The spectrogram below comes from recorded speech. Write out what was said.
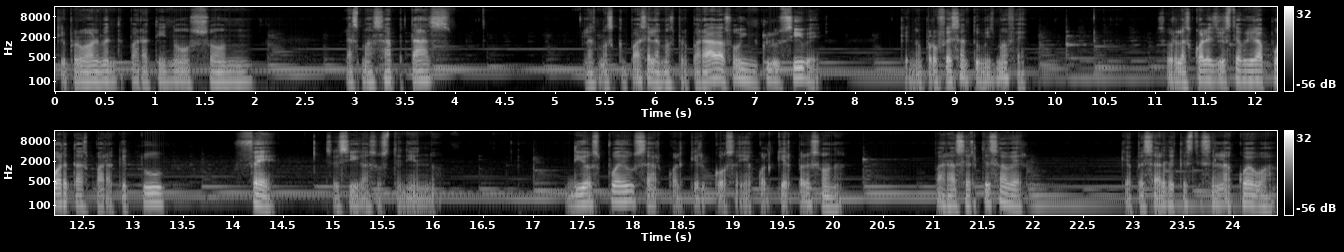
que probablemente para ti no son las más aptas, las más capaces, las más preparadas o inclusive que no profesan tu misma fe sobre las cuales Dios te abrirá puertas para que tu fe se siga sosteniendo. Dios puede usar cualquier cosa y a cualquier persona para hacerte saber que a pesar de que estés en la cueva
